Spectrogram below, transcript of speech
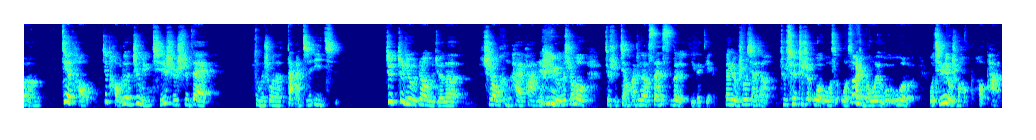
呃，借讨借讨论之名，其实是在怎么说呢？打击异己。就这就让我觉得是让我很害怕，也是有的时候就是讲话真的要三思的一个点。但是有时候想想。就是就是我我我算什么？我我我我其实有什么好好怕的？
